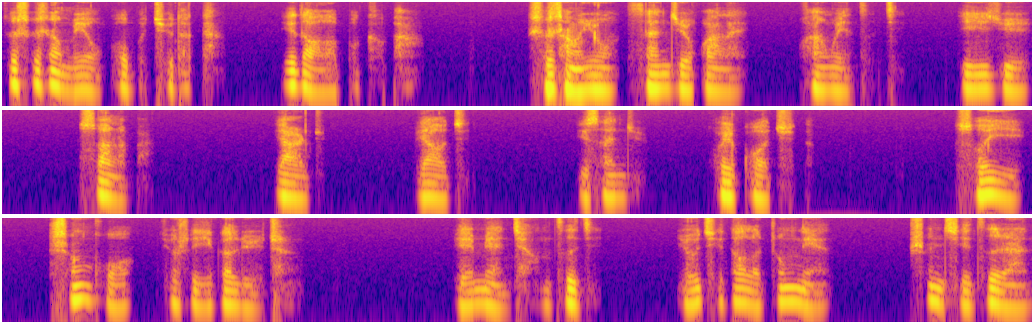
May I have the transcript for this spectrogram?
这世上没有过不去的坎，跌倒了不可。时常用三句话来宽慰自己：第一句。算了吧。第二句，不要紧。第三句，会过去的。所以，生活就是一个旅程，别勉强自己。尤其到了中年，顺其自然，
